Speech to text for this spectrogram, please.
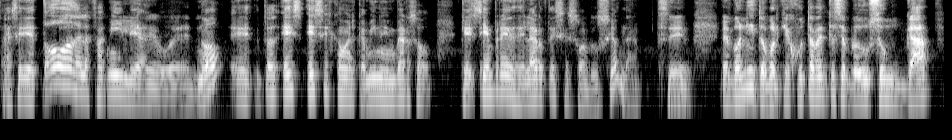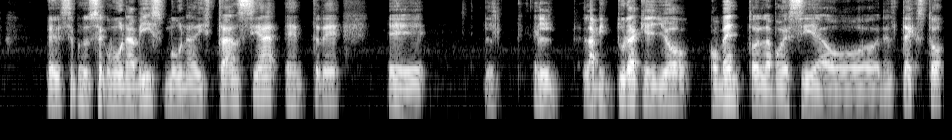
Así de toda la familia. Qué bueno. ¿No? Eh, Entonces, es- ese es como el camino inverso, que siempre desde el arte se soluciona. Sí, es bonito porque justamente se produce un gap, eh, se produce como un abismo, una distancia entre eh, el- el- la pintura que yo comento en la poesía o en el texto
